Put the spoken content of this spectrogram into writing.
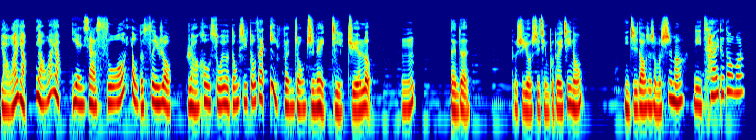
咬啊咬，咬啊咬，咽下所有的碎肉，然后所有东西都在一分钟之内解决了。嗯，等等，可是有事情不对劲哦。你知道是什么事吗？你猜得到吗？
